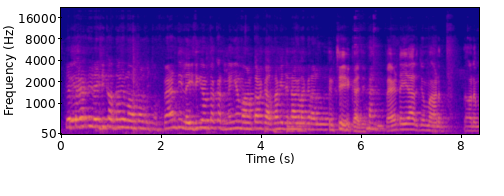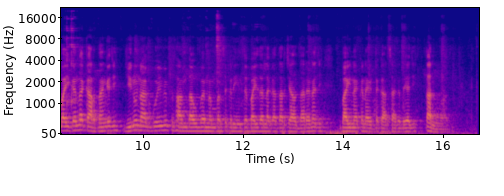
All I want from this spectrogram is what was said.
ਇਹ ਪੈਰ ਦੀ ਲਈ ਸੀ ਕਰ ਦਾਂਗੇ ਮਾਨਤਾਨ ਵਿੱਚੋਂ। 65 ਦੀ ਲਈ ਸੀਗੀ ਹੁਣ ਤਾਂ ਘਟਣਾ ਹੀ ਆ ਮਾਨਤਾਨ ਕਰ ਦਾਂਗੇ ਜਿੰਨਾ ਅਗਲਾ ਕਰਾ ਲੂਗਾ ਠੀਕ ਆ ਜੀ। 65000 ਚੋਂ ਮਾਨ ਹੁਣ ਬਾਈ ਕਹਿੰਦਾ ਕਰ ਦਾਂਗੇ ਜੀ। ਜਿਹਨੂੰ ਨਗ ਕੋਈ ਵੀ ਪਸੰਦ ਆਊਗਾ ਨੰਬਰ ਸਕਰੀਨ ਤੇ ਬਾਈ ਦਾ ਲਗਾਤਾਰ ਚੱਲਦਾ ਰਹਿਣਾ ਜੀ। ਬਾਈ ਨਾਲ ਕਨੈਕਟ ਕਰ ਸਕਦੇ ਆ ਜੀ। ਧੰਨਵਾਦ।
